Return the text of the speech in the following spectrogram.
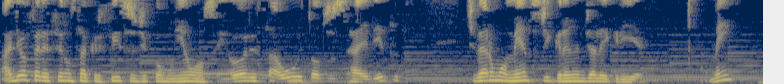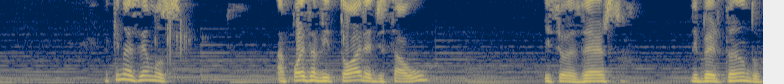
Ali ofereceram sacrifícios de comunhão ao Senhor e Saul e todos os israelitas tiveram momentos de grande alegria. Amém? Aqui nós vemos após a vitória de Saul e seu exército libertando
